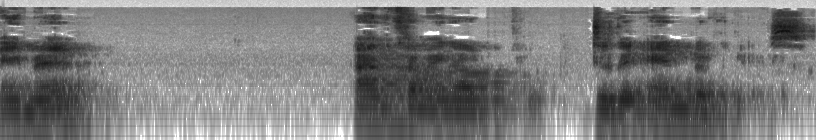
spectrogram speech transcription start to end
Amen? I'm coming up to the end of this.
